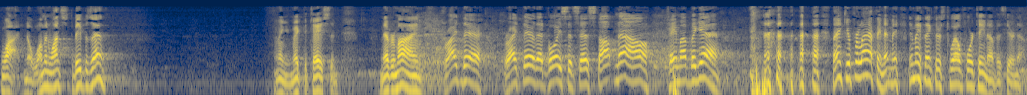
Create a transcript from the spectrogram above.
Why? No woman wants to be possessed. I think you make the case that, never mind. Right there. Right there, that voice that says, stop now, came up again. Thank you for laughing. That may, they may think there's 12, 14 of us here now.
